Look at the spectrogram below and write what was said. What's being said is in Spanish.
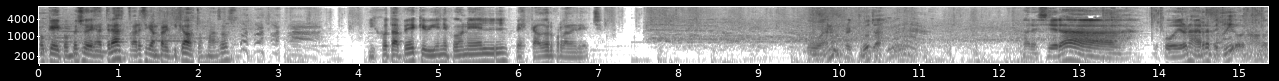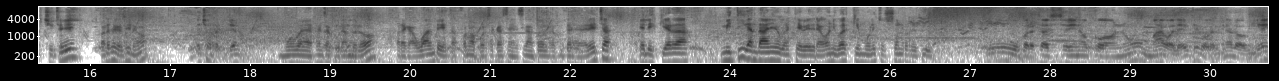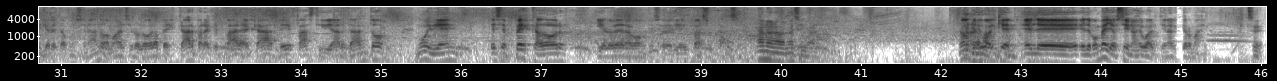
Ok, Pompeyo desde atrás. Parece que han practicado estos mazos. Y JP que viene con el pescador por la derecha. Bueno, recluta. Pareciera que pudieron haber repetido, ¿no? Los chicos. Sí, parece que sí, ¿no? De hecho, repitieron. Muy buena defensa curándolo para que aguante y de esta forma poder sacarse encima a todos los reclutas de la derecha. Y a la izquierda mitigan daño con este dragón. Igual que molestos son los reclutas. Uh, pero esta vez se vino con un mago eléctrico que mira lo bien que le está funcionando. Vamos a ver si lo logra pescar para que pare acá de fastidiar tanto. Muy bien, ese pescador y el bebé dragón que se debería ir para su casa. Ah, no, no, no es igual. No, no es igual mágico. quién. ¿El de, el de Pompeyo? Sí, no es igual, tiene arquero mágico. Sí.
